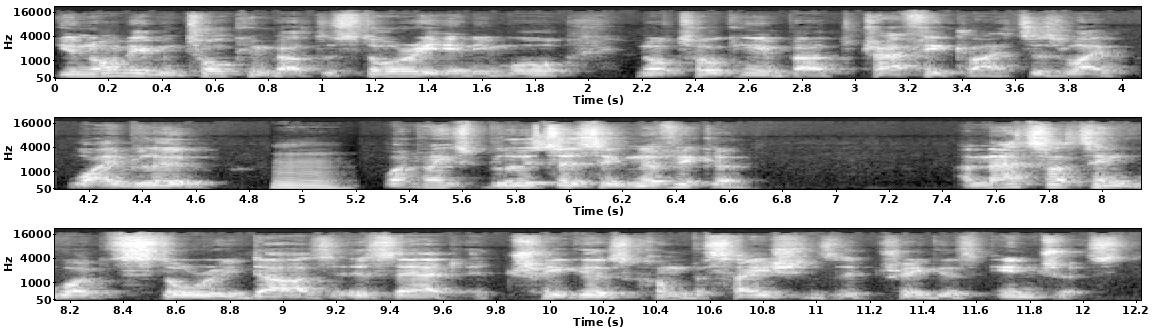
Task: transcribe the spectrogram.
You're not even talking about the story anymore. You're not talking about the traffic lights. It's like, why blue? Mm. What makes blue so significant? And that's, I think, what story does is that it triggers conversations, it triggers interest.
